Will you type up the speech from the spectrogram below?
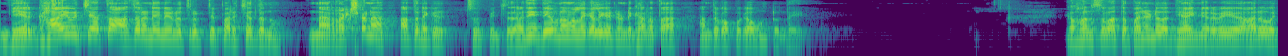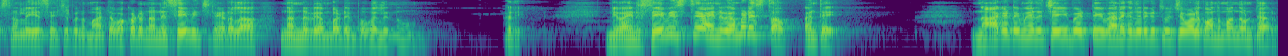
దీర్ఘాయువు చేత అతనిని నేను తృప్తిపరిచేదను. నా రక్షణ అతనికి చూపించదు. అది దేవుని వల్ల కలిగేటువంటి ఘనత. అంత గొప్పగా ఉంటుంది. యోహన్ సువార్త పన్నెండవ అధ్యాయం ఇరవై ఆరో వచనంలో ఏసై చెప్పిన మాట ఒకడు నన్ను సేవించిన ఎడల నన్ను వెంబడింపవలను. అది. నువ్వు ఆయన సేవిస్తే ఆయన వెంబడిస్తావు. అంతే. నాగటి మీద చేయి పెట్టి వెనక తిరిగి చూసేవాళ్ళు కొంతమంది ఉంటారు.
